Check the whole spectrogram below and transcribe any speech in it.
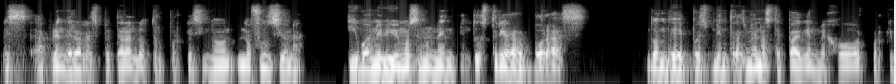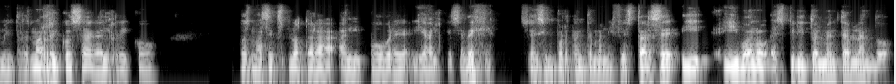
es aprender a respetar al otro, porque si no, no funciona. Y bueno, y vivimos en una industria voraz, donde pues mientras menos te paguen mejor, porque mientras más rico se haga el rico, pues más explotará al pobre y al que se deje es importante manifestarse y, y, bueno, espiritualmente hablando,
